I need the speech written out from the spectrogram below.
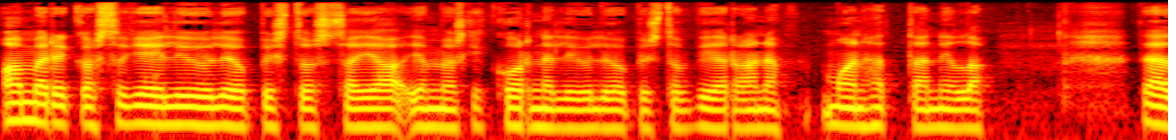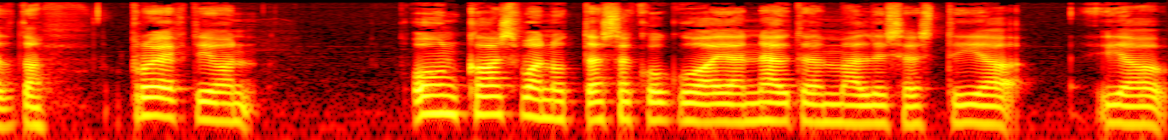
Amerikassa Yale-yliopistossa ja, ja myöskin Cornell-yliopiston vieraana Manhattanilla. Tämä tota, projekti on, on kasvanut tässä koko ajan näytelmällisesti ja, ja,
